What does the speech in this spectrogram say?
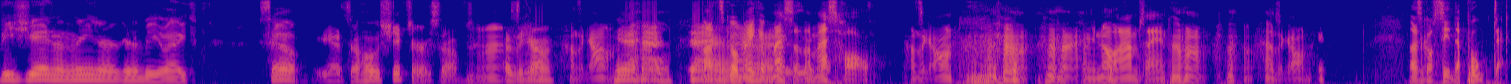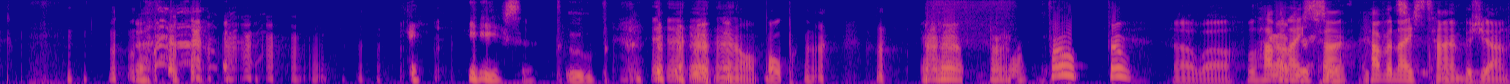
Bijan and Lena are gonna be like, "So, we got the whole shift to ourselves. Mm. How's it going? How's it going? Yeah, Let's go make a mess of the mess hall. How's it going? you know what I'm saying? How's it going? Let's go see the poop deck. He's a poop. oh, poop. poop, poop. Oh well. Well, have a nice time. Have a nice time, Bijan.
